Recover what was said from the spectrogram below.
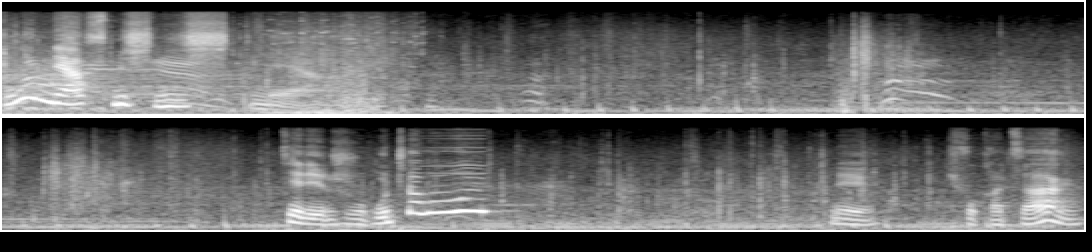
Du nervst mich nicht mehr. Hat der den schon runtergeholt? Nee, ich wollte gerade sagen.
